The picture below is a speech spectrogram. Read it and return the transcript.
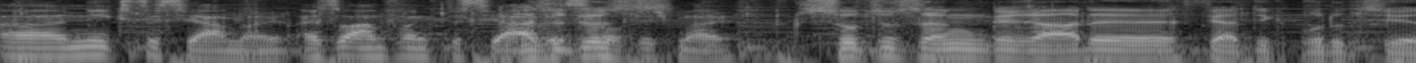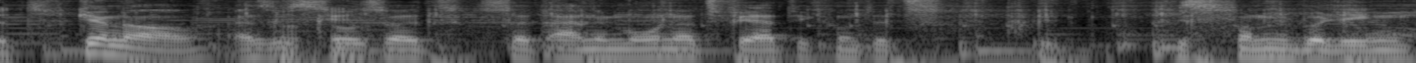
äh, nächstes Jahr mal, also Anfang des Jahres Also du hoffe ich mal. hast sozusagen gerade fertig produziert. Genau, also Okay. so seit, seit einem Monat fertig und jetzt ist vom Überlegen,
